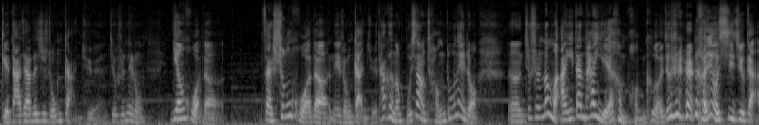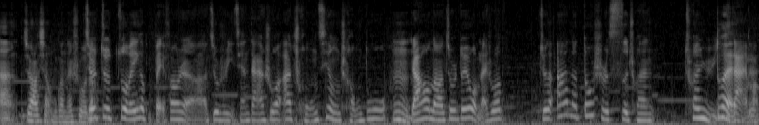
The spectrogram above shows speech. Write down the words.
给大家的这种感觉，就是那种烟火的。在生活的那种感觉，它可能不像成都那种，嗯，就是那么安逸，但它也很朋克，就是很有戏剧感。就像小木刚才说的，其实就作为一个北方人啊，就是以前大家说啊，重庆、成都，嗯，然后呢，就是对于我们来说，觉得啊，那都是四川。川渝一带嘛，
